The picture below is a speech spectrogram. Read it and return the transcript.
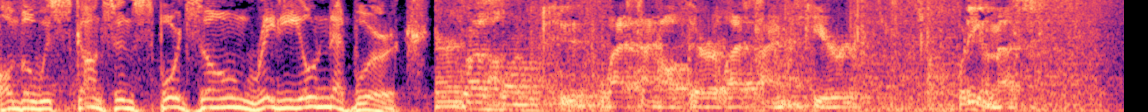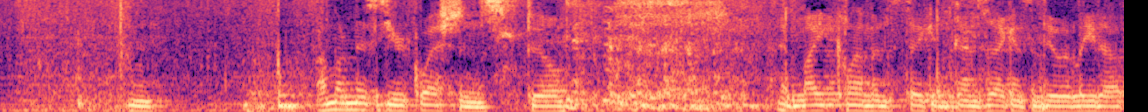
on the Wisconsin Sports Zone Radio Network. Last one. Is it last time out there, last time here? What are you going to miss? Hmm. I'm going to miss your questions, Bill. and Mike Clemens taking 10 seconds to do a lead up.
